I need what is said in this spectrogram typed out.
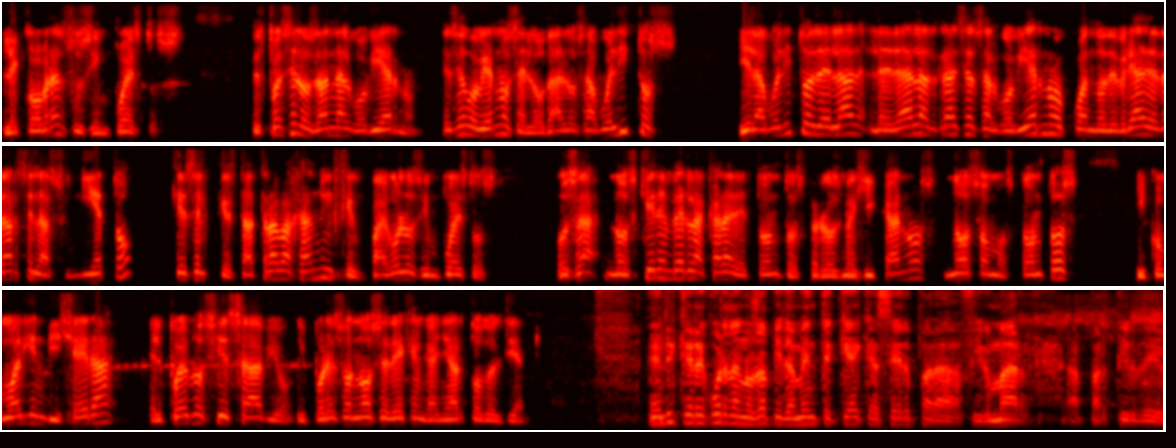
le cobran sus impuestos, después se los dan al gobierno, ese gobierno se lo da a los abuelitos, y el abuelito le, le da las gracias al gobierno cuando debería de dársela a su nieto, que es el que está trabajando y que pagó los impuestos. O sea, nos quieren ver la cara de tontos, pero los mexicanos no somos tontos y como alguien dijera, el pueblo sí es sabio y por eso no se deja engañar todo el tiempo. Enrique, recuérdanos rápidamente qué hay que hacer para firmar a partir de,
